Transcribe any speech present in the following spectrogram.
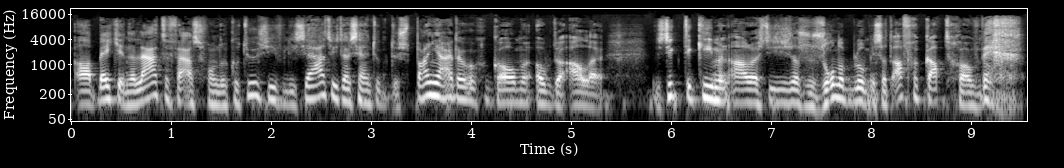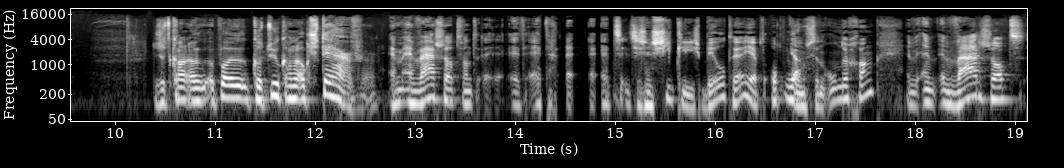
al een beetje in de late fase van de cultuurcivilisatie. Daar zijn natuurlijk de Spanjaarden gekomen. Ook door alle ziektekiemen en alles. Die is als een zonnebloem is dat afgekapt, gewoon weg. Dus het kan, cultuur kan ook sterven. En, en waar zat, want het, het, het, het is een cyclisch beeld, hè? je hebt opkomst en ondergang. En, en, en waar zat,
